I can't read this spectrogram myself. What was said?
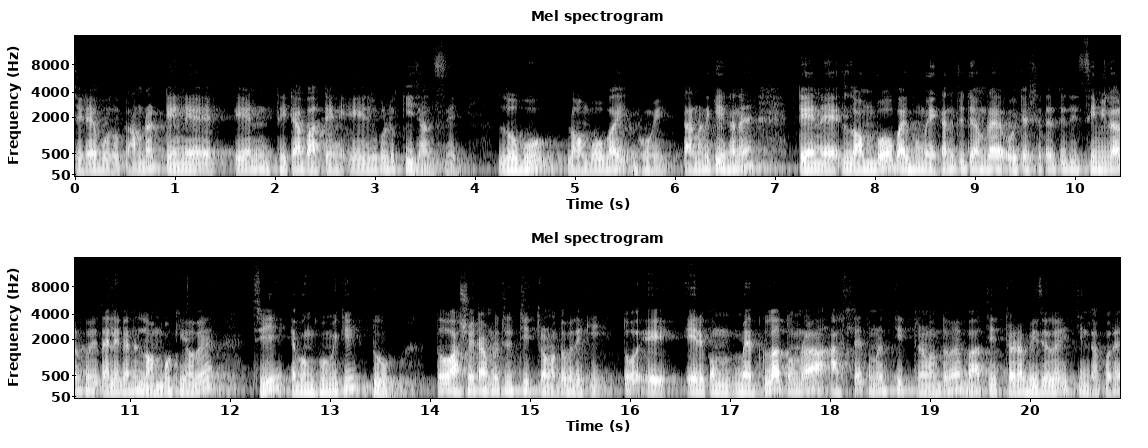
যেটাই বলুক, আমরা টেন এ টেন থিটা বা টেন এ ইজ টু কী জানছি? লঘু, লম্ব বাই ভূমি। তার মানে কি এখানে টেন এ লম্ব বাই ভূমি। এখানে যদি আমরা ওইটার সাথে যদি সিমিলার করি, তাহলে এখানে লম্ব কী হবে? থ্রি এবং ভূমি কি টু তো আসলে এটা আমরা যদি চিত্র মাধ্যমে দেখি। তো এরকম ম্যাথগুলো তোমরা আসলে তোমরা চিত্রের মাধ্যমে বা চিত্রটা ভিজুয়ালি চিন্তা করে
